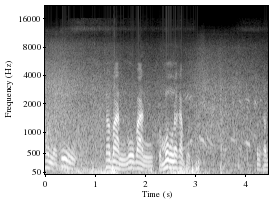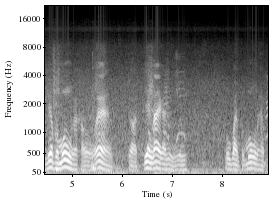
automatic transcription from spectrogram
ข้างพุ่นก็คือชาวบ้านหมู่บ้านประมงนะครับผมคนขับเรือประมงกับเขามาจอดเรียงไล่กันอยู่บนหมู่บ้านประมงนะครับน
